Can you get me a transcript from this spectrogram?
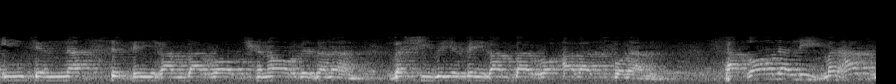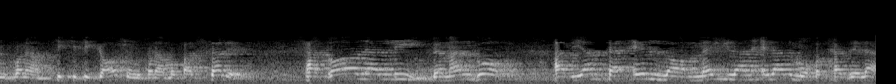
اینکه نفس پیغمبر را کنار بزنند و شیوه پیغمبر را عوض کنند فقال لی من حض می‌کنم تیکی تیکه هاشو می‌کنم مفصله. فقال لی به من گفت ابینت الا میلا الى المعتزله.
